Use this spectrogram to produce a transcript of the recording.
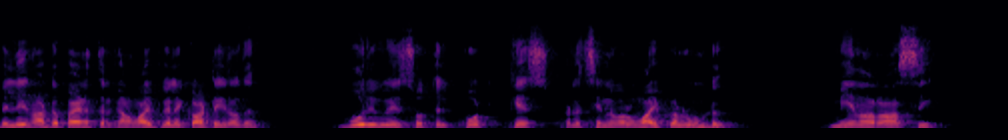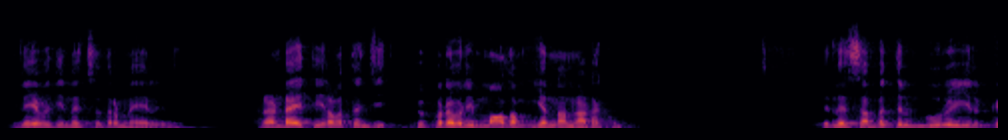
வெளிநாட்டு பயணத்திற்கான வாய்ப்புகளை காட்டுகிறது. பூர்வீக சொத்தில் கோர்ட் கேஸ் பிரச்சனையில் வரும் வாய்ப்புகள் உண்டு. மீன ராசி ரேவதி நட்சத்திரம் நேயர்களே ரெண்டாயிரத்தி இருபத்தஞ்சி பிப்ரவரி மாதம் என்ன நடக்கும்? ரிஷபத்தில் குரு இருக்க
